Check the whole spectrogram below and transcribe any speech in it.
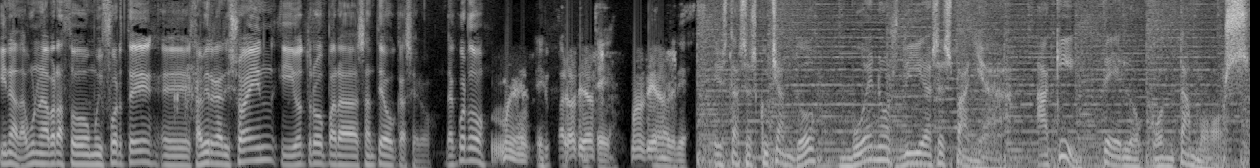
Y nada, un abrazo muy fuerte, eh, Javier Gariswain y otro para Santiago Casero. ¿De acuerdo? Muy bien. Gracias. Buenos días. Estás escuchando Buenos Días España. Aquí te lo contamos.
